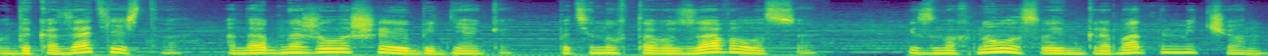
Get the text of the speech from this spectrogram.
В доказательство она обнажила шею бедняги, потянув того за волосы и взмахнула своим громадным мечом.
